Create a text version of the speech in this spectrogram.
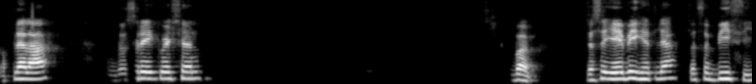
आपल्याला दुसरे इक्वेशन बघ जसं ए बी घेतल्या तसं बी सी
